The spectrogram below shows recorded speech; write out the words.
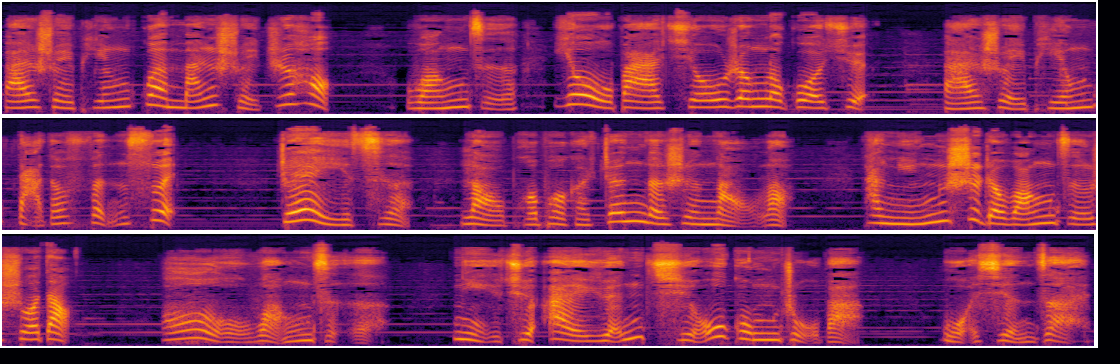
把水瓶灌满水之后，王子又把球扔了过去，把水瓶打得粉碎。这一次，老婆婆可真的是恼了，她凝视着王子说道：“哦，王子，你去爱圆求公主吧，我现在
